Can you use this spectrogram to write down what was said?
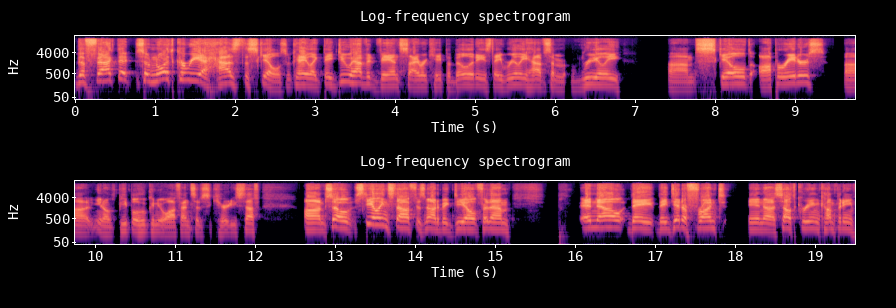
The fact that so North Korea has the skills, okay, like they do have advanced cyber capabilities. They really have some really um, skilled operators, uh, you know, people who can do offensive security stuff. Um, so stealing stuff is not a big deal for them. And now they they did a front in a South Korean company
